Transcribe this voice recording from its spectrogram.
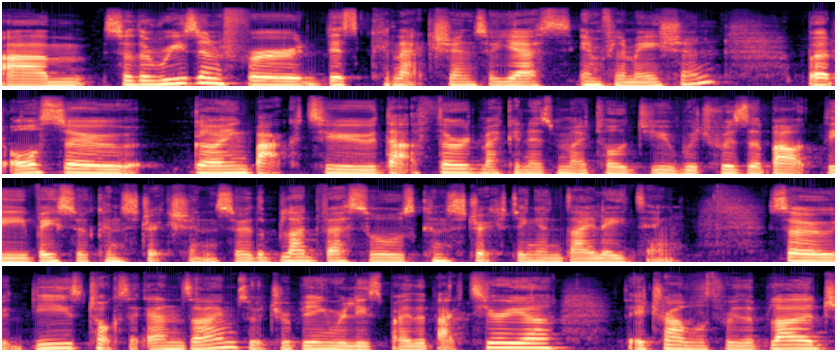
Um, so, the reason for this connection so, yes, inflammation, but also going back to that third mechanism I told you, which was about the vasoconstriction, so the blood vessels constricting and dilating. So these toxic enzymes, which are being released by the bacteria, they travel through the blood,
